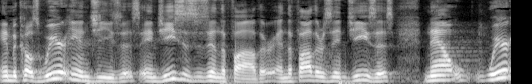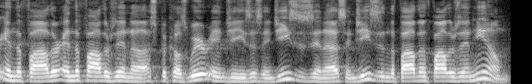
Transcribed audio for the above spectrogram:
and because we're in Jesus and Jesus is in the Father and the Father is in Jesus, now we're in the Father and the Father's in us because we're in Jesus and Jesus is in us and Jesus is in the Father and the Father's in Him.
